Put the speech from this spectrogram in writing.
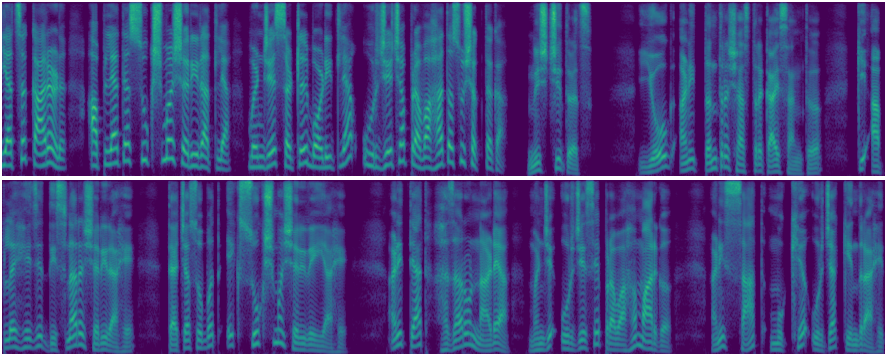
याचं कारण आपल्या त्या सूक्ष्म शरीरातल्या म्हणजे सटल बॉडीतल्या ऊर्जेच्या प्रवाहात असू शकतं का? निश्चितच. योग आणि तंत्रशास्त्र काय सांगतं? की आपलं हे जे दिसणारं शरीर आहे त्याच्यासोबत एक सूक्ष्म शरीरही आहे. आणि त्यात हजारो नाड्या म्हणजे ऊर्जेचे प्रवाह मार्ग आणि सात मुख्य ऊर्जा केंद्र आहेत.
